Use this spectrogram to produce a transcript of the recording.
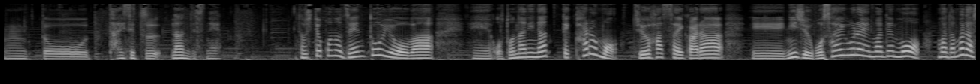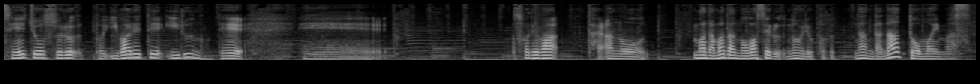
うんと、大切なんですね。そしてこの前頭葉は、えー、大人になってからも18歳から、えー、25歳ぐらいまでもまだまだ成長すると言われているので、えー、それはあのまだまだ伸ばせる能力なんだなと思います。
